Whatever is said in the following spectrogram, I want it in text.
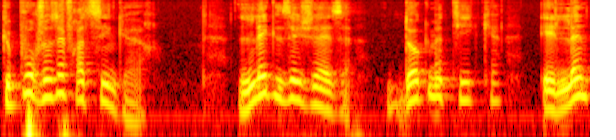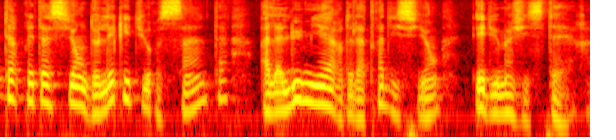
que pour Joseph Ratzinger, l'exégèse dogmatique est l'interprétation de l'écriture sainte à la lumière de la tradition et du magistère.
